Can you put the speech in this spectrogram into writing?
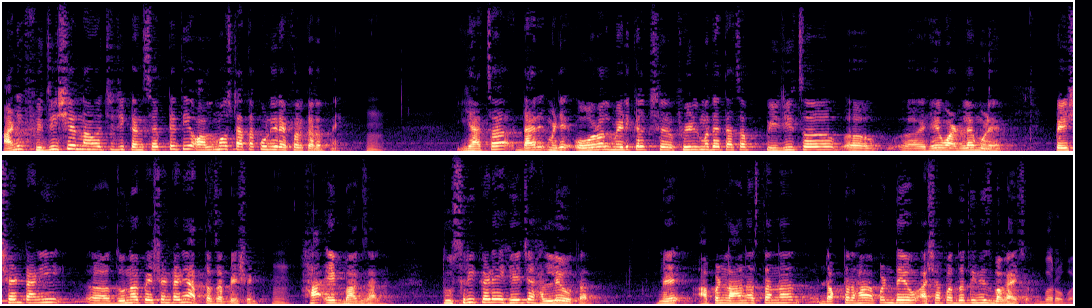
आणि फिजिशियन नावाची जी कन्सेप्ट आहे ती ऑलमोस्ट आता कोणी रेफर करत नाही. ह्याचा डायरेक्ट म्हणजे ओव्हरऑल मेडिकल फील्डमध्ये त्याचं पीजीचं हे वाढल्यामुळे पेशंट आणि जुना पेशंट आणि आत्ताचा पेशंट हा एक भाग झाला. दुसरीकडे हे जे हल्ले होतात म्हणजे आपण लहान असताना डॉक्टर हा आपण देव अशा पद्धतीनेच बघायचो. बरोबर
